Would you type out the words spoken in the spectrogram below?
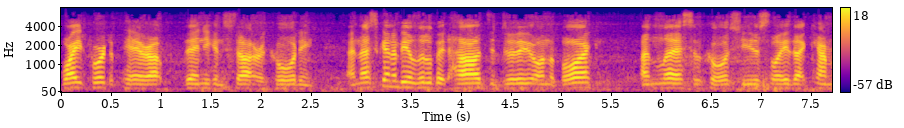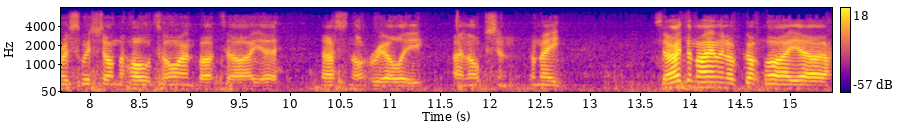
wait for it to pair up, then you can start recording. And that's going to be a little bit hard to do on the bike, unless, of course, you just leave that camera switched on the whole time. But uh, yeah, that's not really an option for me. So at the moment I've got my uh,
